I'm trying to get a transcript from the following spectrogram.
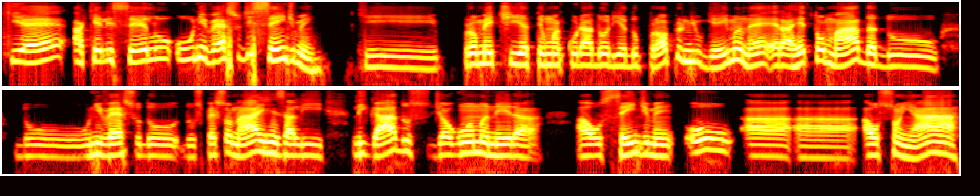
que é aquele selo O Universo de Sandman, que prometia ter uma curadoria do próprio Neil Gaiman, né? Era a retomada do, do universo do, dos personagens ali ligados de alguma maneira ao Sandman ou a, a, ao sonhar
